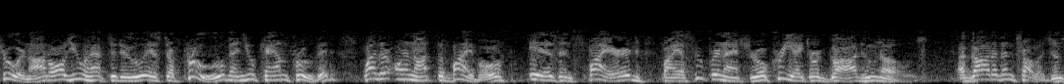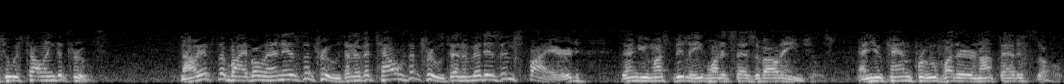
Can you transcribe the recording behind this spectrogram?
true or not, all you have to do is to prove, and you can prove it, whether or not the Bible is inspired by a supernatural creator God who knows. A God of intelligence who is telling the truth. Now, if the Bible then is the truth, and if it tells the truth, and if it is inspired, then you must believe what it says about angels. And you can prove whether or not that is so.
